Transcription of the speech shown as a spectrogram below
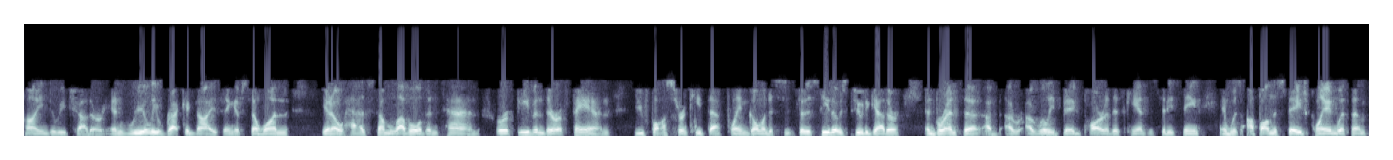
kind to each other and really recognizing if someone you know, has some level of intent, or if even they're a fan, you foster and keep that flame going. To see, so to see those two together, and Brent's a, a, a really big part of this Kansas City scene, and was up on the stage playing with them.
